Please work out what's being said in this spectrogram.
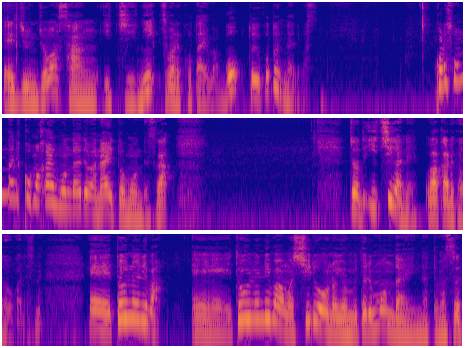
え、順序は3、1、2、つまり答えは5ということになります。これそんなに細かい問題ではないと思うんですが、ちょっと1がね、わかるかどうかですね。えー、問いの2番。えー、問いの2番は資料の読み取り問題になってます。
